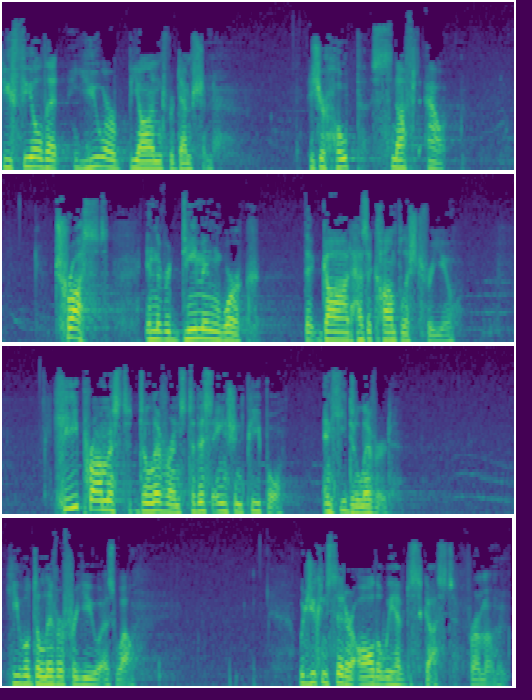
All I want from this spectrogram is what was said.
Do you feel that you are beyond redemption? Is your hope snuffed out? Trust in the redeeming work that God has accomplished for you. He promised deliverance to this ancient people, and He delivered. He will deliver for you as well. Would you consider all that we have discussed for a moment?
